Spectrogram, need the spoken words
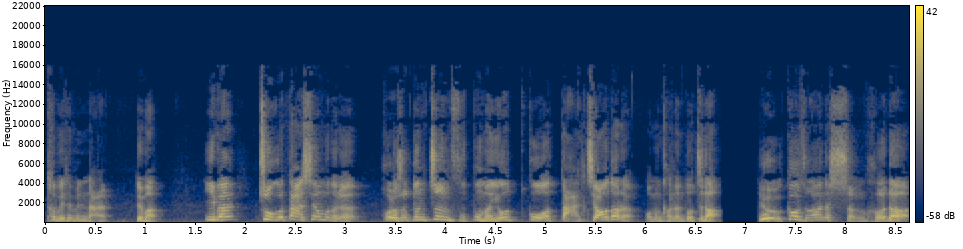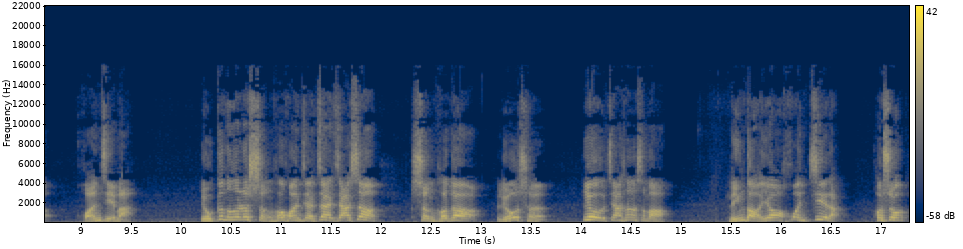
特别特别难，对吗？一般做过大项目的人，或者说跟政府部门有过打交道的，我们可能都知道，有各种各样的审核的环节吧？有各种各样的审核环节，再加上审核的流程，又加上什么？领导要换届了，或者说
